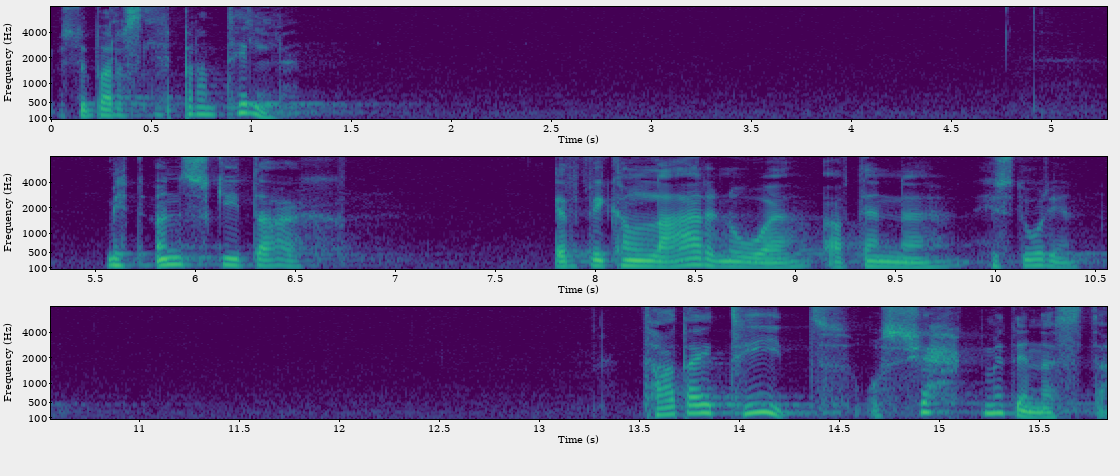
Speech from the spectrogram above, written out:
hvis du bare slipper Han til. Mitt ønske i dag er at vi kan lære noe av denne historien. Ta deg tid og sjekk med din neste.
